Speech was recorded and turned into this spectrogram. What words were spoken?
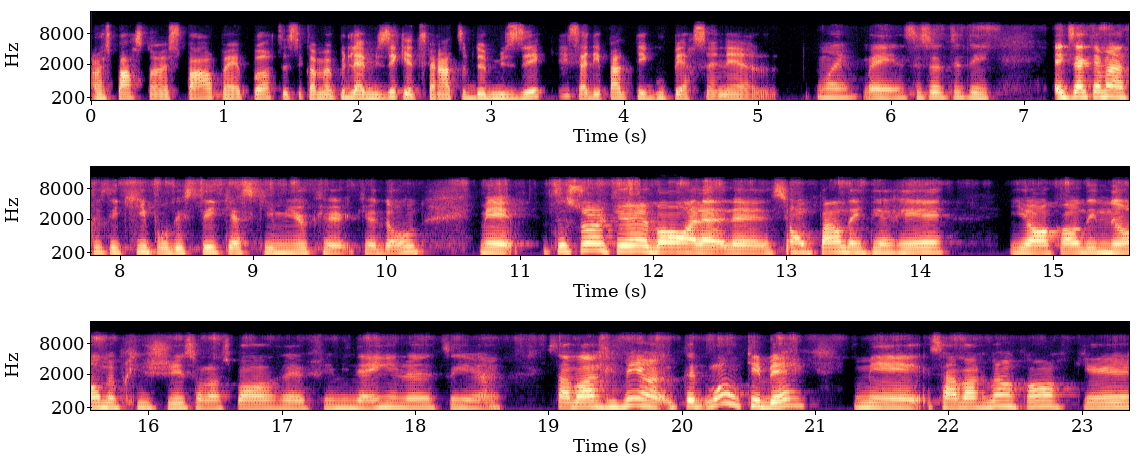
un sport, c'est un sport, peu importe. C'est comme un peu de la musique, il y a différents types de musique. Ça dépend de tes goûts personnels. Oui, bien, c'est ça. Tu Exactement, c'est qui pour décider qu'est-ce qui est mieux que, d'autres. Mais c'est sûr que, bon, si on parle d'intérêt, il y a encore d'énormes préjugés sur le sport euh, féminin. Là, euh, ça va arriver, peut-être moins au Québec, mais ça va arriver encore que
